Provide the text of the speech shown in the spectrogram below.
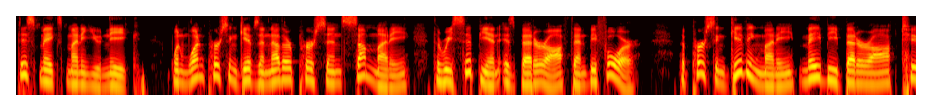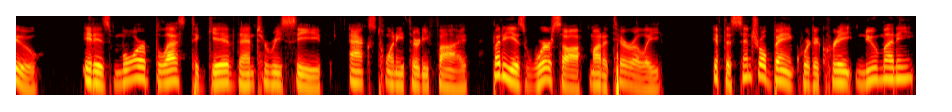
This makes money unique. When one person gives another person some money, the recipient is better off than before. The person giving money may be better off too. It is more blessed to give than to receive, Acts 20:35, but he is worse off monetarily. If the central bank were to create new money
